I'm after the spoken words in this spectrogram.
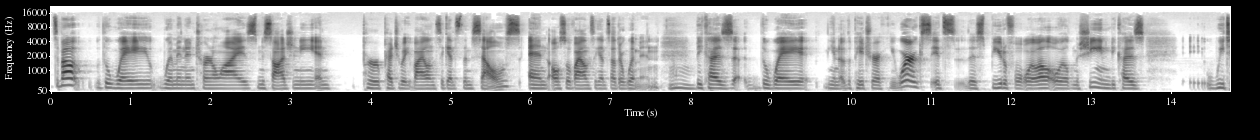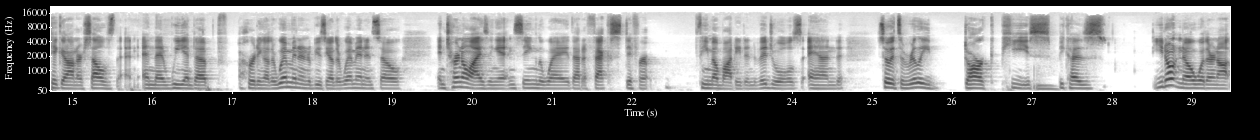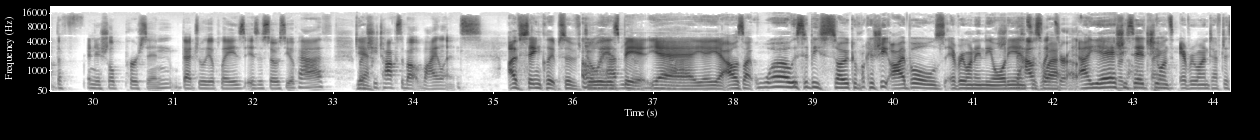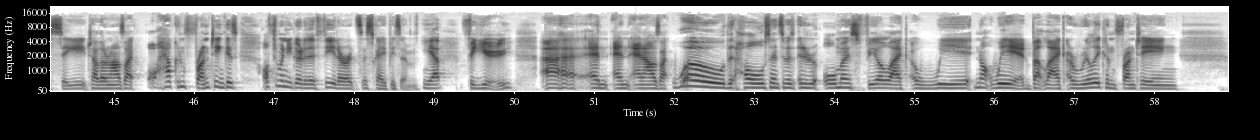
it's about the way women internalize misogyny and perpetuate violence against themselves and also violence against other women mm. because the way you know the patriarchy works it's this beautiful oil oiled machine because we take it on ourselves then and then we end up hurting other women and abusing other women and so internalizing it and seeing the way that affects different female bodied individuals and so it's a really dark piece mm. because you don't know whether or not the initial person that Julia plays is a sociopath, but Yeah. she talks about violence. I've seen clips of Oh, Julia's bit. Yeah, yeah, yeah. I was like, whoa, this would be so because she eyeballs everyone in the audience house as well. lights are up Uh, yeah, she said she wants everyone to have to see each other, and I was like, oh, how confronting! Because often when you go to the theater, it's escapism Yep. for you, uh, and and and I was like, whoa, the whole sense of it. It would almost feel like a weird, not weird, but like a really confronting.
